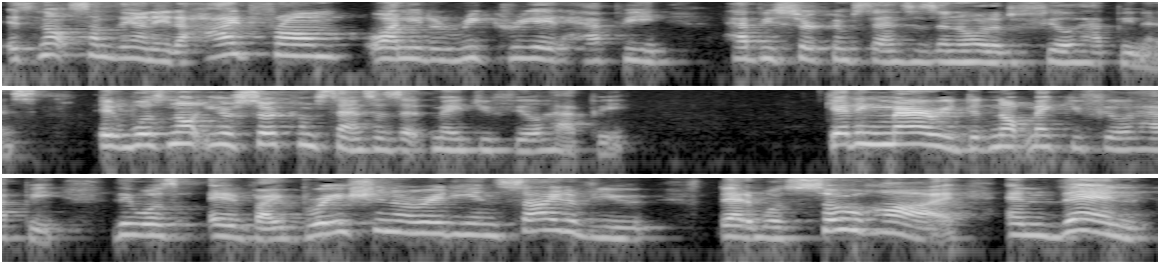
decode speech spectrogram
it's not something I need to hide from or I need to recreate happy, happy circumstances in order to feel happiness. It was not your circumstances that made you feel happy. Getting married did not make you feel happy. There was a vibration already inside of you that was so high. And then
